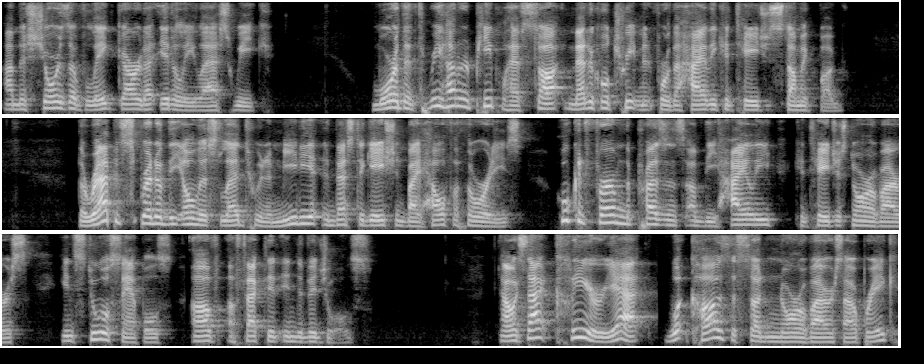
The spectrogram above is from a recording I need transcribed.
on the shores of Lake Garda, Italy, last week. More than 300 people have sought medical treatment for the highly contagious stomach bug. The rapid spread of the illness led to an immediate investigation by health authorities who confirmed the presence of the highly contagious norovirus in stool samples of affected individuals. Now, it's not clear yet what caused the sudden norovirus outbreak,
